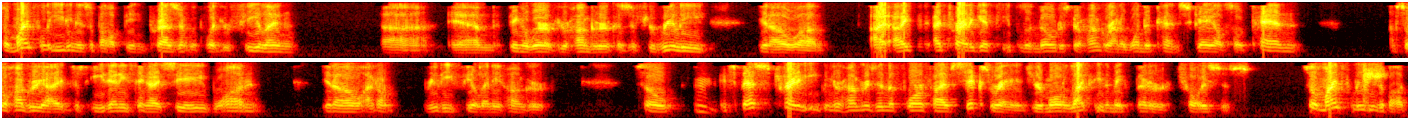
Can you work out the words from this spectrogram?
so mindful eating is about being present with what you're feeling uh, and being aware of your hunger. Because if you're really, you know, uh, I, I I try to get people to notice their hunger on a one to ten scale. So ten, I'm so hungry I just eat anything I see. One, you know, I don't really feel any hunger. So mm. it's best to try to eat when your hunger is in the four, five, six range. You're more likely to make better choices. So mindful eating is about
